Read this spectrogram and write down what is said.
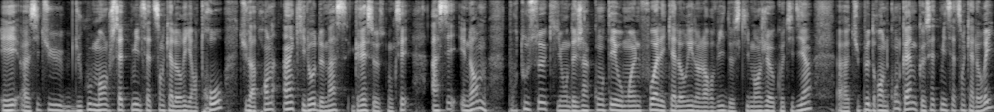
et euh, si tu du coup manges 7700 calories en trop, tu vas prendre 1 kg de masse graisseuse. Donc c'est assez énorme pour tous ceux qui ont déjà compté au moins une fois les calories dans leur vie de ce qu'ils mangeaient au quotidien. Euh, tu peux te rendre compte quand même que 7700 calories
